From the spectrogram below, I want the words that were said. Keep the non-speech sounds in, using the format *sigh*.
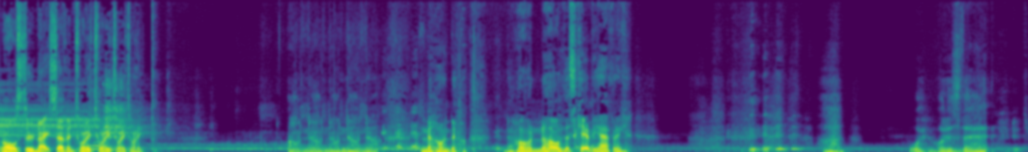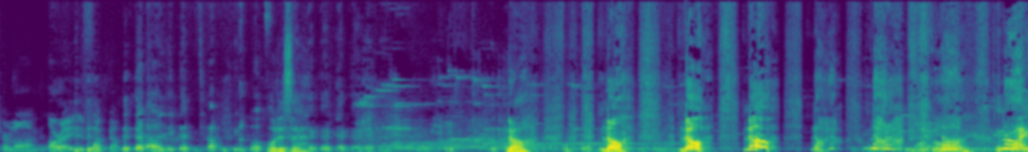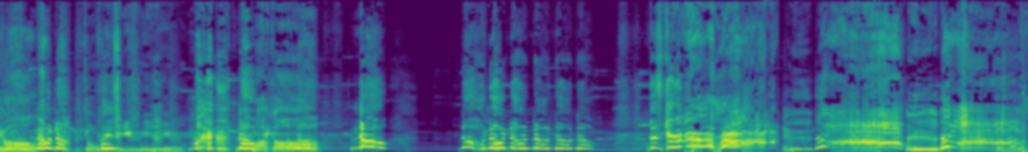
I'm almost through night seven, 2020, 2020. Oh no, no, no, no. No, no. No, no, this can't be happening. What what is that? It turned on. Alright, it fucked up. *laughs* What is that? No. No. No. No. No. No. No. No. Michael! No. No. Don't Please. leave me here. No. Michael! No. No. No. No. the most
